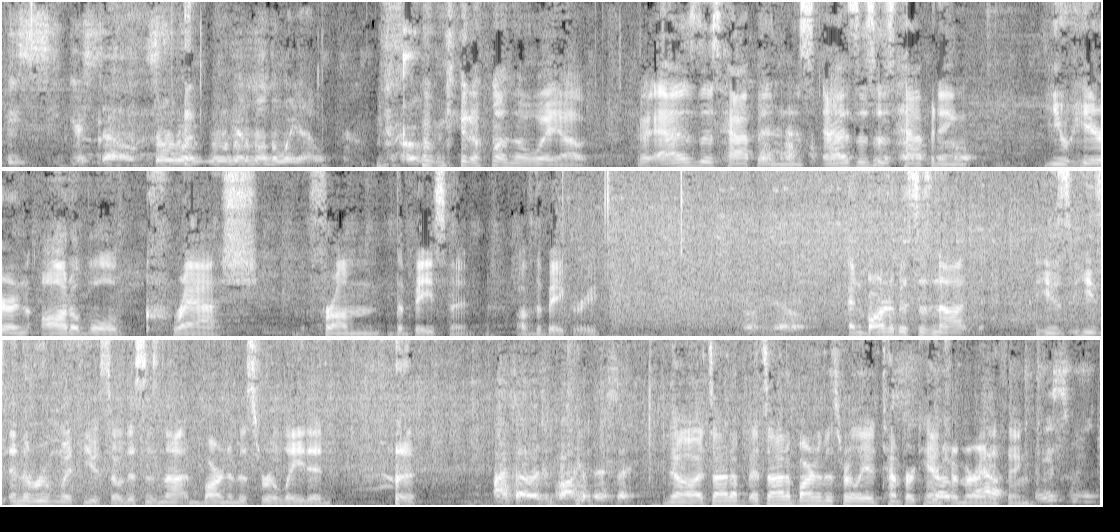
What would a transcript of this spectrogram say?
Please seat yourselves. Don't worry, we'll get them on the way out. get him on the way out. As this happens, as this is happening, you hear an audible crash from the basement of the bakery. Oh no! And Barnabas is not he's he's in the room with you, so this is not Barnabas related. no. I thought it was Barnabas. No, it's not a it's not a Barnabas related temper tantrum or anything. Basement.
